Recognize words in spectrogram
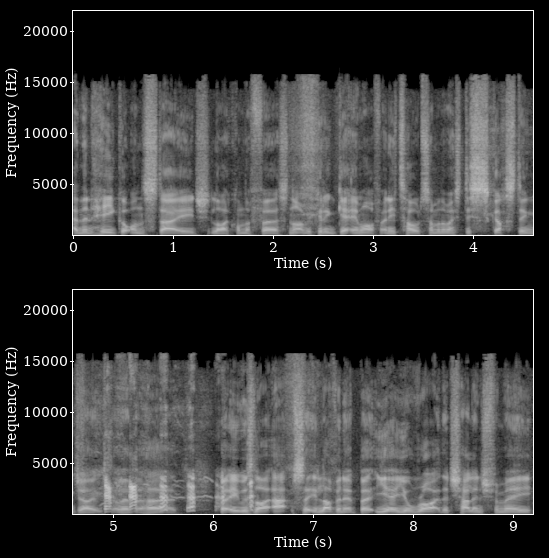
and then he got on stage like on the first night. We couldn't get him off, and he told some of the most disgusting jokes I've ever heard. But he was like absolutely loving it. But yeah, you're right. The challenge for me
